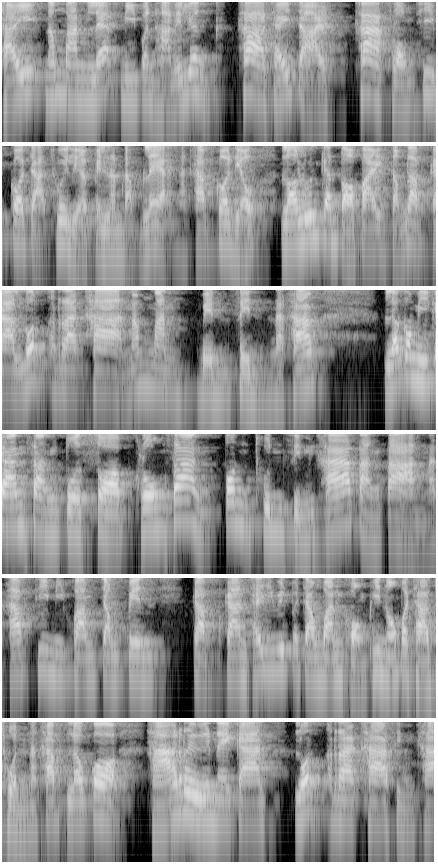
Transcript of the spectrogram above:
ใช้น้ำมันและมีปัญหาในเรื่องค่าใช้จ่ายค่าครองชีพก็จะช่วยเหลือเป็นลำดับแรกนะครับ ก็เดี๋ยวรอลุ้นกันต่อไปสำหรับการลดราคาน้ำมันเบนซินนะครับ แล้วก็มีการสั่งตรวจสอบโครงสร้างต้นทุนสินค้าต่างๆนะครับ ที่มีความจำเป็นกับการใช้ชีวิตประจำวันของพี่น้องประชาชนนะครับ แล้วก็หารือในการ ลดราคาสินค้า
